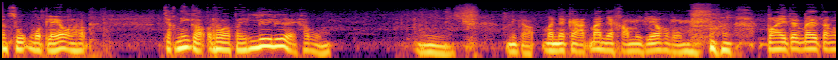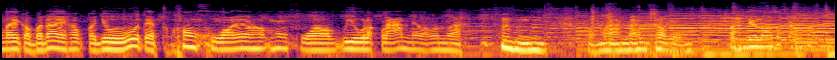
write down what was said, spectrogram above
มันสุกหมดแล้วนะครับ จากนี้ก็รอไปเรื่อยๆครับ ผมอืมนี่ก็บรรยากาศบ้านยายคำอีกแล้วครับผม ไปจากใดต่างใดก็มาได้ครับ ก็อยู่แต่ห้องครัวเนี่ยนะครับ ห้องครัววิวหลักล้านเนี่ยมันว่าประมาณนั้นครับผมไปเดี๋ยวรอสักกำครับ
